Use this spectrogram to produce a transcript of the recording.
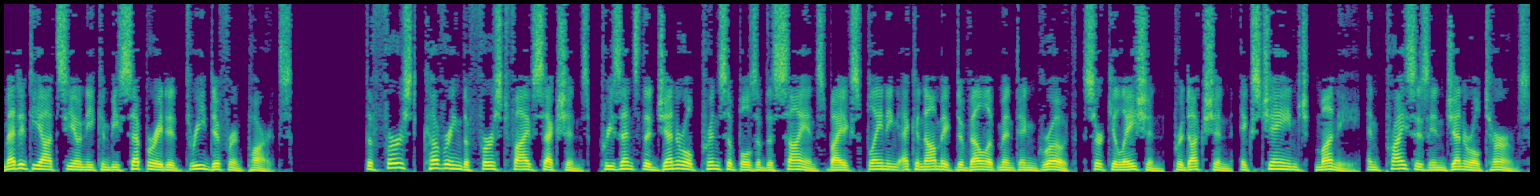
Meditazioni can be separated three different parts. The first, covering the first five sections, presents the general principles of the science by explaining economic development and growth, circulation, production, exchange, money, and prices in general terms.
